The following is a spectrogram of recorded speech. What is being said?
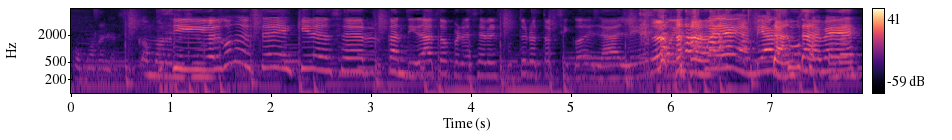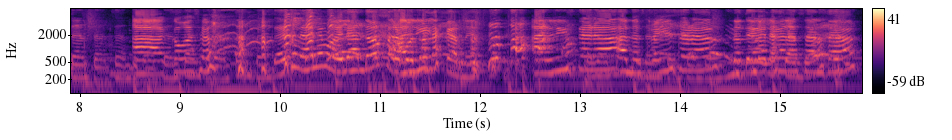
como relación. Como Si relación. alguno de ustedes quieren ser candidato para ser el futuro tóxico de la Ale, pues pueden enviar Tan, su CV tan, tan, tan, tan, ¿cómo se llama? tan, tan, tan. Eso le dale modelando para mostrar las carnes. al Instagram, a nuestro Instagram, No te hagas la santa.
